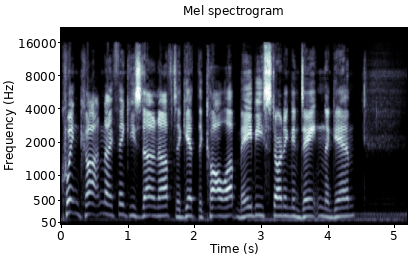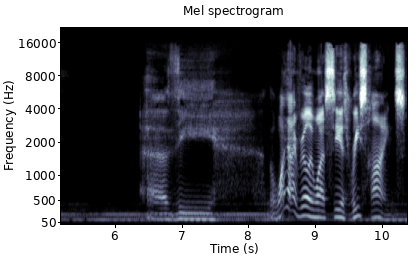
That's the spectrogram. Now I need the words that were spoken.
Quentin Cotton, I think he's done enough to get the call up, maybe starting in Dayton again. Uh, the the one I really want to see is Rece Hinds.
